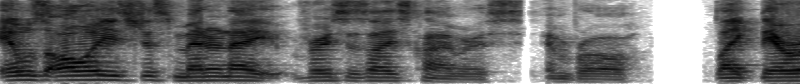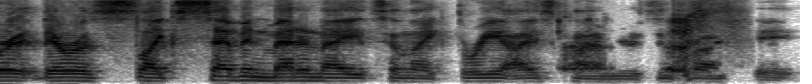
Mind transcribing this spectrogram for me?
it was always just Meta Knight versus Ice Climbers in Brawl. Like there were there was like seven Meta Knights and like three Ice Climbers in Tri-State.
